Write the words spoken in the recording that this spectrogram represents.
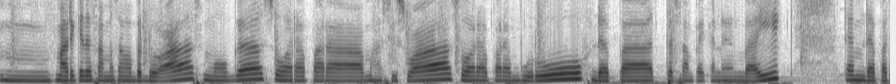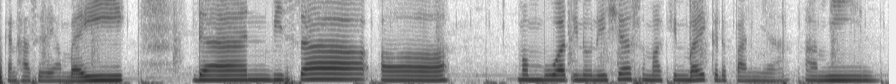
Hmm, mari kita sama-sama berdoa, semoga suara para mahasiswa, suara para buruh dapat tersampaikan dengan baik dan mendapatkan hasil yang baik dan bisa uh, membuat Indonesia semakin baik ke depannya. Amin.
